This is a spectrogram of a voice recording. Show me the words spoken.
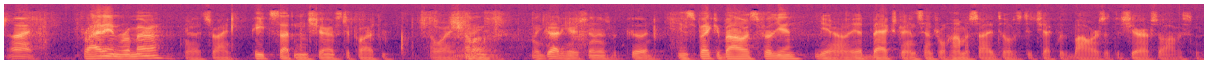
Hi. Friday and Romero? Yeah, that's right. Pete Sutton, Sheriff's Department. How are you? Hello. We got here as soon as we could. Inspector Bowers fill you in? Yeah, Ed Baxter and Central Homicide told us to check with Bowers at the sheriff's office. And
